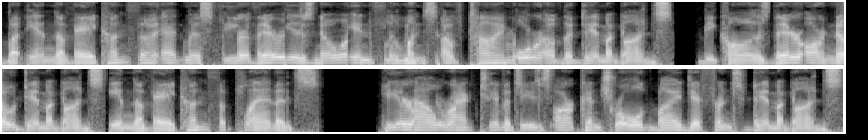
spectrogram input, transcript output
but in the Vaikuntha atmosphere, there is no influence of time or of the demigods, because there are no demigods in the Vaikuntha planets. Here, our activities are controlled by different demigods.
